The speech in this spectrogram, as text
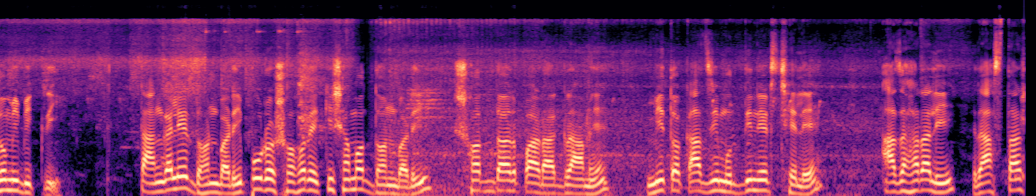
জমি বিক্রি। টাঙ্গাইলের ধনবাড়ি, পুরো শহরে কিসামত ধনবাড়ি, সর্দারপাড়া গ্রামে মৃত কাজিম উদ্দিনের ছেলে আজহার আলী রাস্তার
